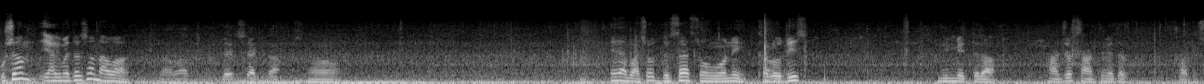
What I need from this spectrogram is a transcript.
ушам як метрашам 90 Навад? Бершак да. Ҳо. ина бачаҳо 200 сомонӣ калодис ним метра 50 сантиметр қадаш.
